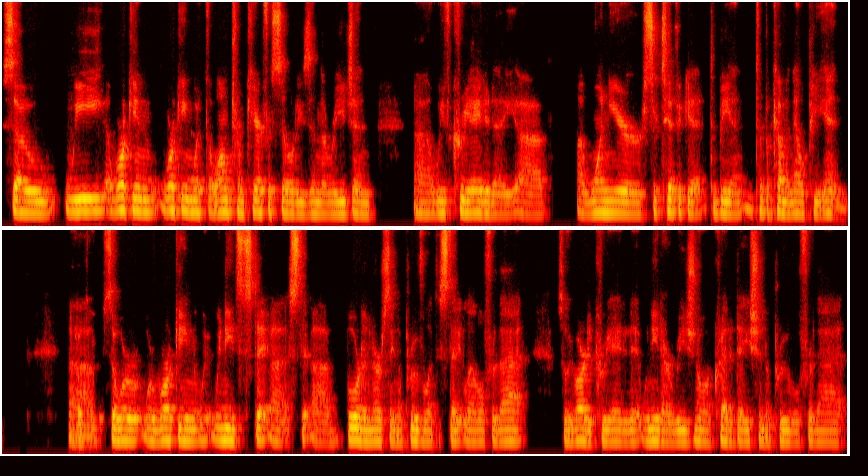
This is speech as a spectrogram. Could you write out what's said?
So we working working with the long-term care facilities in the region, uh, we've created a uh, a one-year certificate to be in, to become an LPN. Uh, okay. So we're we're working. We, we need state uh, st- uh, board of nursing approval at the state level for that. So we've already created it. We need our regional accreditation approval for that.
